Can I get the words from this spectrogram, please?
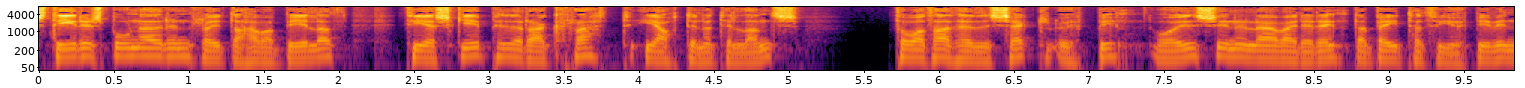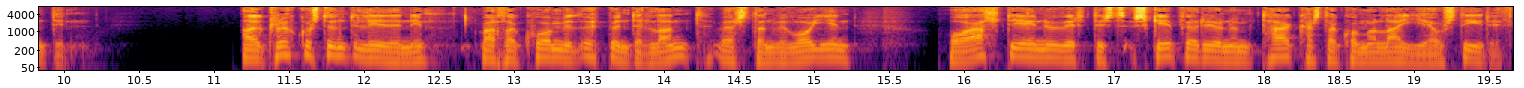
Stýrisbúnaðurinn hlaut að hafa bilað því að skipið að kratt í áttina til lands þó að það hefði segl uppi og auðsýnilega væri reynd að beita því upp í vindin. Að klukkustundi liðinni var það komið upp undir land vestan við vógin og allt í einu virtist skipverjunum takast að koma lægi á stýrið.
